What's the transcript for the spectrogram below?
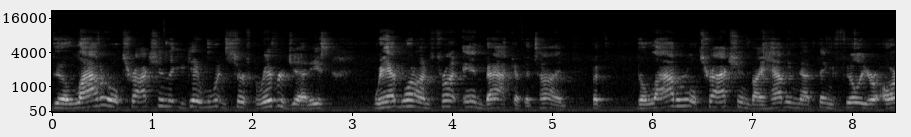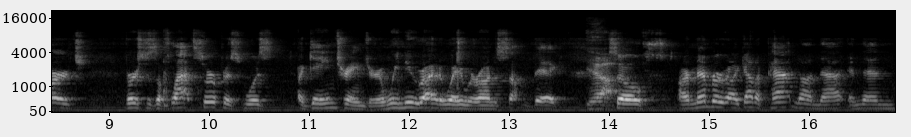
the lateral traction that you gave. We went and surfed river jetties. We had one on front and back at the time, but the lateral traction by having that thing fill your arch versus a flat surface was a game changer, and we knew right away we were onto something big. Yeah. So I remember I got a patent on that, and then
